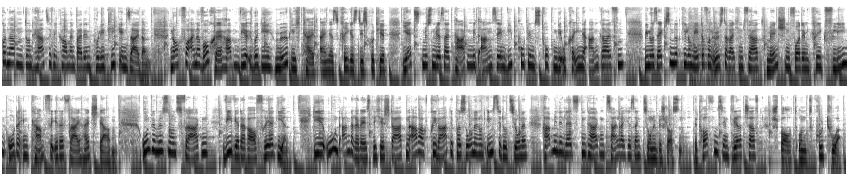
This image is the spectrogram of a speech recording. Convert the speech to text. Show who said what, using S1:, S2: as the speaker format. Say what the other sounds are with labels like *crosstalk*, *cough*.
S1: Guten Abend und herzlich willkommen bei den Politik-Insidern. Noch vor einer Woche haben wir über die Möglichkeit eines Krieges diskutiert. Jetzt müssen wir seit Tagen mit ansehen, wie Putins Truppen die Ukraine angreifen, wie nur 600 Kilometer von Österreich entfernt Menschen vor dem Krieg fliehen oder im Kampf für ihre Freiheit sterben. Und wir müssen uns fragen, wie wir darauf reagieren. Die EU und andere westliche Staaten, aber auch private Personen und Institutionen haben in den letzten Tagen zahlreiche Sanktionen Sanktionen beschlossen. Betroffen sind Wirtschaft, Sport und Kultur.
